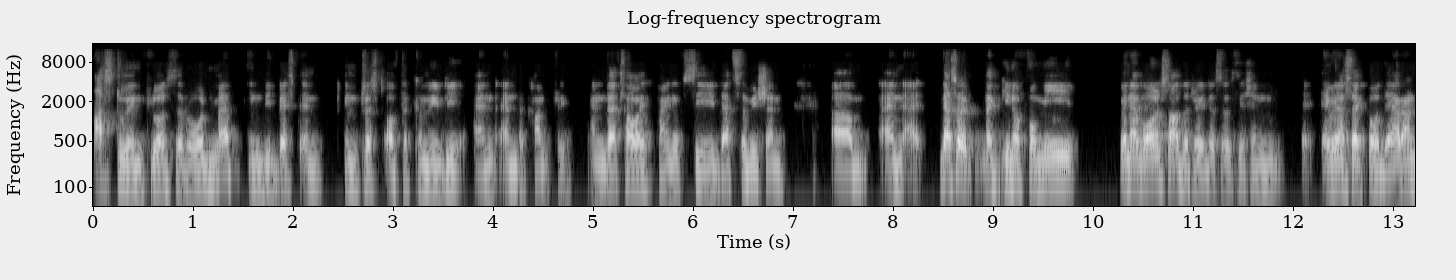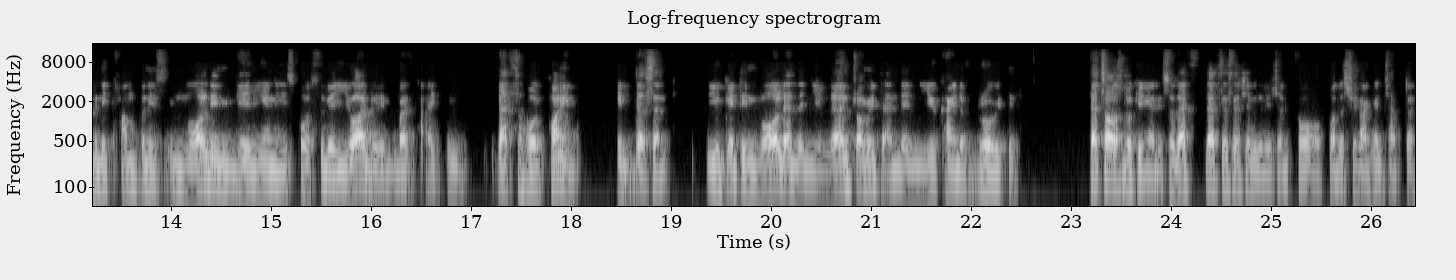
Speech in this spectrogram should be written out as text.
us to influence the roadmap in the best in- interest of the community and, and the country. And that's how I kind of see that's the vision. Um, and that's what, like, you know, for me, when I to start the trade association, everyone's like, oh, there aren't any companies involved in gaming and esports the way you are doing. But I think that's the whole point. It doesn't. You get involved and then you learn from it and then you kind of grow with it. That's how I was looking at it. So that's that's essentially the vision for for the Sri Lankan chapter.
